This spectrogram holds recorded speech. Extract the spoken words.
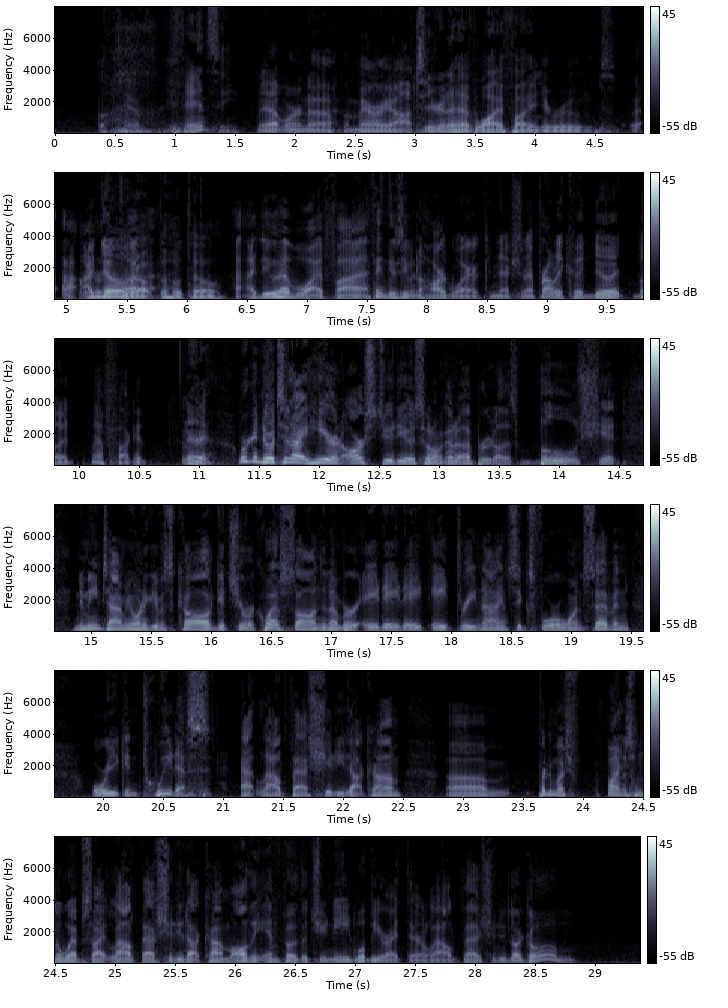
yeah. Fancy. Yeah, we're in a, a Marriott. You're gonna have Wi-Fi in your rooms. I, I know throughout I, the hotel. I do have Wi-Fi. I think there's even a hardwired connection. I probably could do it, but eh, fuck it. Yeah. We're, we're going to do it tonight here in our studio, so I don't got to uproot all this bullshit. In the meantime, you want to give us a call, get your requests on the number 888-839-6417, or you can tweet us at loudfastshitty.com. Um, pretty much find us on the website, loudfastshitty.com. All the info that you need will be right there, loudfastshitty.com.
